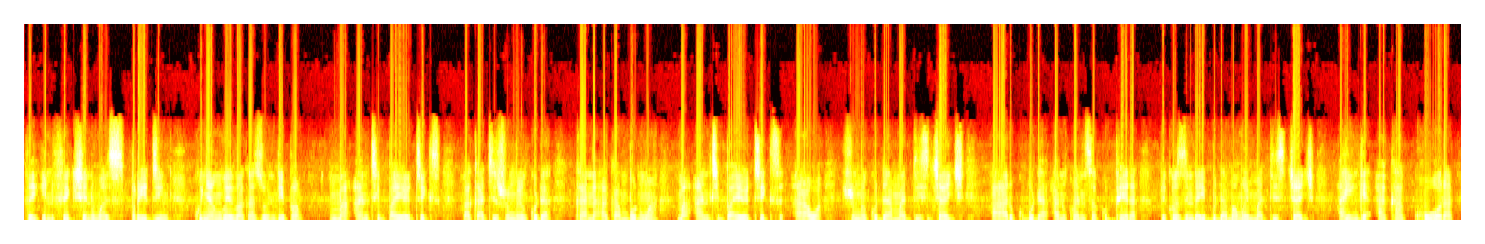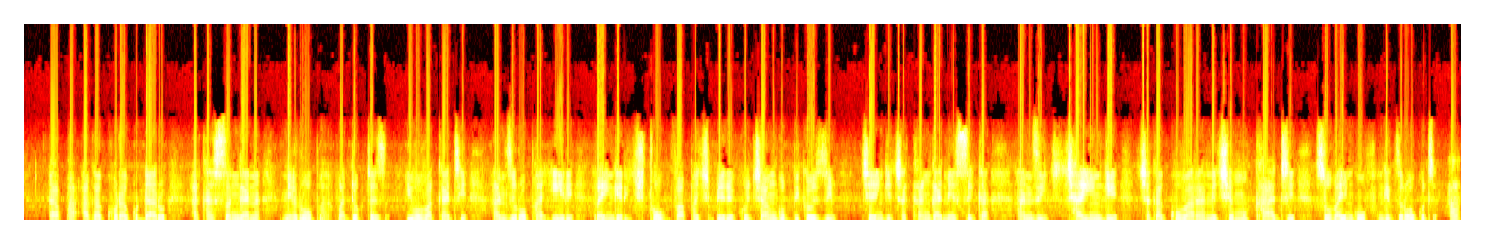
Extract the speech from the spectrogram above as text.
the infection was spreading. Kunyange vakazondipa maantibiotics vakati zvimwe kuda kana akambonwa maantibiotics awa zvimwe kuda madischarge aari kubuda anokwanisa kupera. Because ndaibuda mamwe madischarge ainge akakora apa akakora kudaro akasangana neropa. Madoctors ivo vakati hanzi ropa iri? Rainge richitobva pachibereko changu because chainge chakanganisika. Hanzi chainge chakakuvara nechemukati. So vaingofungidzirawo kuti ah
